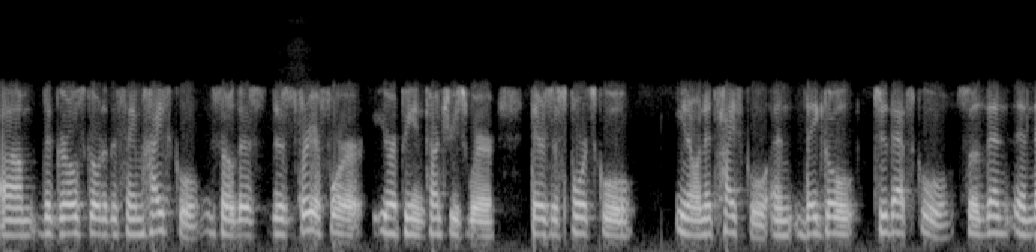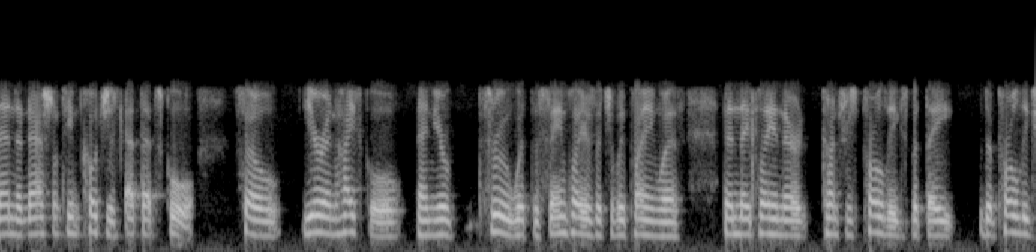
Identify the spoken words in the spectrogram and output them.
um, the girls go to the same high school. So there's there's three or four European countries where there's a sports school, you know, and it's high school, and they go to that school. So then and then the national team coaches at that school. So you're in high school and you're through with the same players that you'll be playing with. Then they play in their country's pro leagues, but they the pro leagues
